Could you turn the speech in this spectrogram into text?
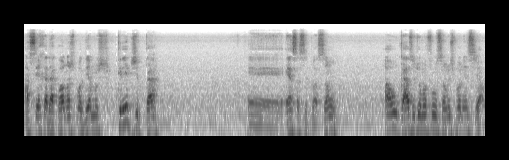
acerca da qual nós podemos acreditar é, essa situação a um caso de uma função exponencial.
